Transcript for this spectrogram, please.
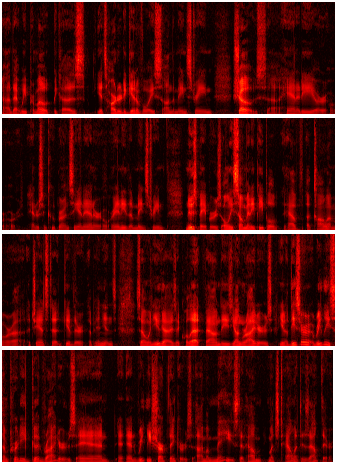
uh, that we promote because it's harder to get a voice on the mainstream shows, uh, Hannity or, or, or, Anderson Cooper on CNN or, or, any of the mainstream newspapers. Only so many people have a column or a, a, chance to give their opinions. So when you guys at Quillette found these young writers, you know these are really some pretty good writers and and really sharp thinkers. I'm amazed at how much talent is out there.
